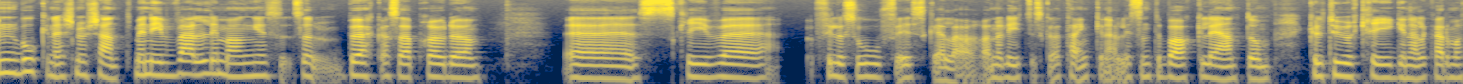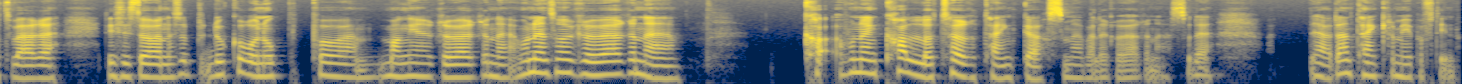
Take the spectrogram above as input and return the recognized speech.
Men boken er ikke noe kjent. Men i veldig mange så, så, bøker så har prøvd å eh, skrive filosofisk eller analytisk eller tenkende, litt sånn tilbakelent om kulturkrigen eller hva det måtte være de siste årene, så dukker hun opp på mange rørende Hun er en sånn rørende hun er en kald og tørr tenker som er veldig rørende. Så det, ja, den tenker jeg mye på for tiden.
